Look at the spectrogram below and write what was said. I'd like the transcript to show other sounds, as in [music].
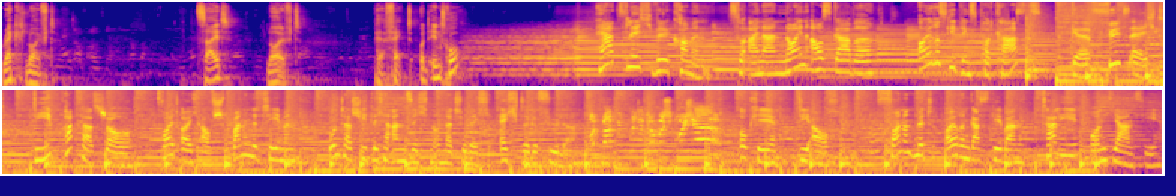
Rack läuft. Zeit läuft. Perfekt. Und Intro? Herzlich willkommen zu einer neuen Ausgabe eures Lieblingspodcasts Gefühlsecht, die Podcast-Show. Freut euch auf spannende Themen, unterschiedliche Ansichten und natürlich echte Gefühle. Und was bitte dumme Sprüche? Okay, die auch. Von und mit euren Gastgebern Tali und Janzi.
